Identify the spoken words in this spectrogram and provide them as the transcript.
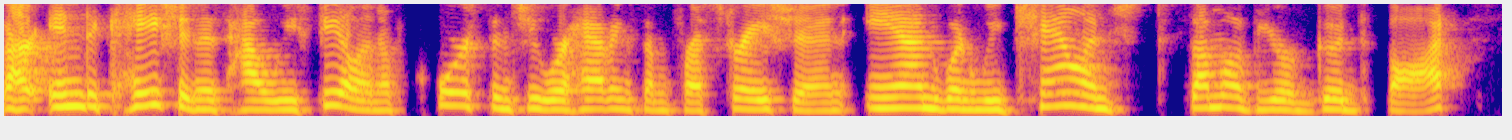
our indication is how we feel. And of course, since you were having some frustration, and when we challenged some of your good thoughts,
